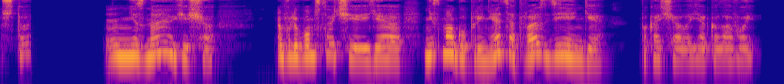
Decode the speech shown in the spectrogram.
«Что?» «Не знаю еще. В любом случае, я не смогу принять от вас деньги», — покачала я головой.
